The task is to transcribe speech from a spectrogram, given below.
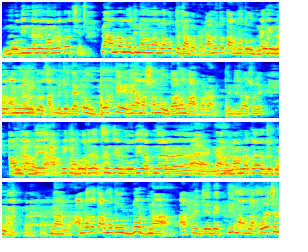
মোদির নামে মামলা করেছেন? না আমরা মোদির নামে মামলা করতে যাব কেন? আমি তো তার মতো নাকি মোদির নামে করেছেন? আপনি যদি একটা উদ্ভটকে এনে আমার সামনে উদাহরণ দাঁড় করান সেটা আসলে আপনি আপনি কি বলতে যাচ্ছেন যে মোদি আপনার হ্যাঁ, এখন- মামলা করার যোগ্য না? না না আমরা তো তার মতো উদ্ভট না। আপনি যে ব্যক্তি মামলা করেছেন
